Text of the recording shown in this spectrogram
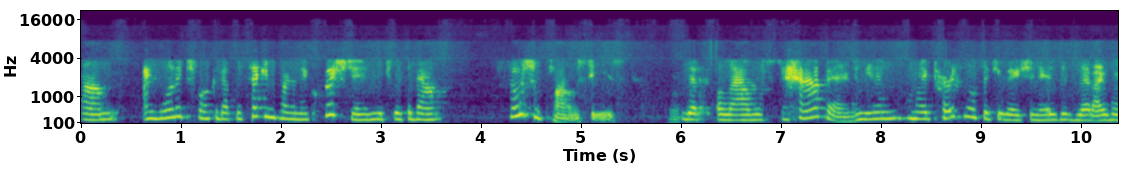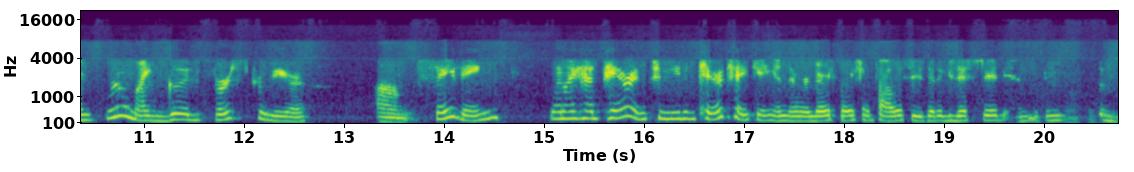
um, I want to talk about the second part of my question, which was about social policies that allow this to happen. I mean, my personal situation is is that I went through my good first career um, savings when I had parents who needed caretaking, and there were no social policies that existed, and the, the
